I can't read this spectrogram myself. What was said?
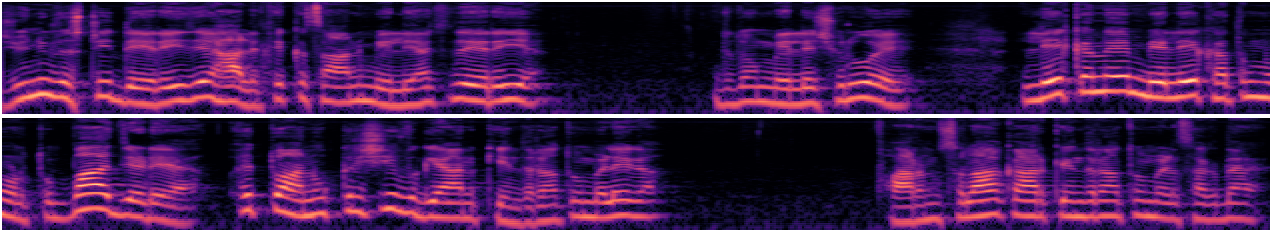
ਯੂਨੀਵਰਸਿਟੀ ਦੇ ਰਹੀ ਜੇ, ਹਾਲੇ ਤੇ ਕਿਸਾਨ ਮੇਲਿਆਂ 'ਚ ਦੇ ਰਹੀ ਹੈ। ਜਦੋਂ ਮੇਲੇ ਸ਼ੁਰੂ ਹੋਏ, ਲੇਕਿਨ ਇਹ ਮੇਲੇ ਖਤਮ ਹੋਣ ਤੋਂ ਬਾਅਦ ਜਿਹੜੇ ਆ, ਇਹ ਤੁਹਾਨੂੰ ਕ੍ਰਿਸ਼ੀ ਵਿਗਿਆਨ ਕੇਂਦਰਾਂ ਤੋਂ ਮਿਲੇਗਾ। ਫਾਰਮ ਸਲਾਹਕਾਰ ਕੇਂਦਰਾਂ ਤੋਂ ਮਿਲ ਸਕਦਾ ਹੈ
